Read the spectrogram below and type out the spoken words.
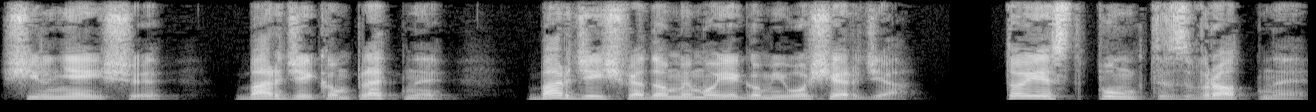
silniejszy, bardziej kompletny, bardziej świadomy mojego miłosierdzia. To jest punkt zwrotny.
